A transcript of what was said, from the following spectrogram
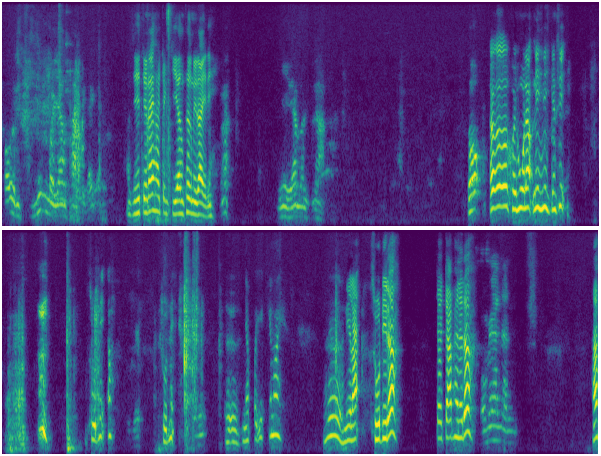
เขาเอิ่มมุ่งมายังทางได้อันนี้อันสิจะได้เฮาจังเกียงเทิงนี่ได้นี่นี่แหละมันหนักโต๊ะเออเออเออข่อยฮู้แล้วนี่นี่จังสิอื้อสูตรนี้เอ้าสูตรนี้เออเออยับไปอีกหน่อยเออนี่ละสูตรนี้เด้อเจ้าจับให้หน่อยเด้อโอแม่นอัน ฮะ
